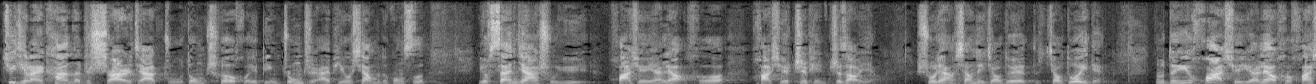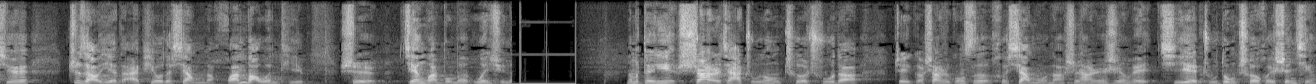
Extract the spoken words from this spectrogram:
具体来看呢，这十二家主动撤回并终止 IPO 项目的公司，有三家属于化学原料和化学制品制造业，数量相对较多较多一点。那么对于化学原料和化学制造业的 IPO 的项目的环保问题，是监管部门问询的。那么对于十二家主动撤出的这个上市公司和项目呢，市场人士认为，企业主动撤回申请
